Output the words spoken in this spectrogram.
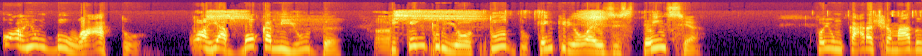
corre um boato, corre a boca miúda, que Nossa. quem criou tudo, quem criou a existência, foi um cara chamado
